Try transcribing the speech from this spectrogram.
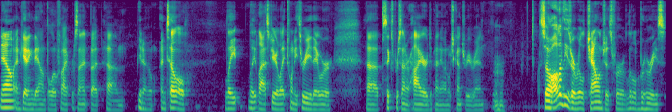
now, and getting down below five percent. But um, you know, until late late last year, late twenty three, they were uh, six percent or higher, depending on which country you're in. So all of these are real challenges for little breweries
